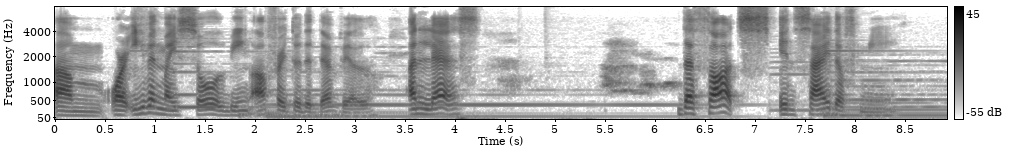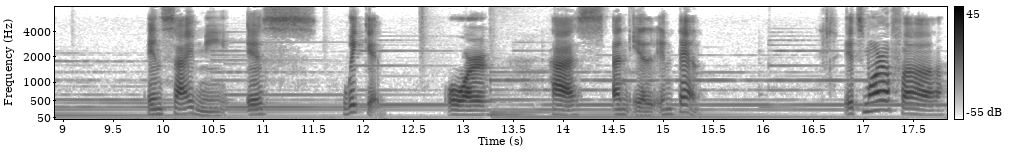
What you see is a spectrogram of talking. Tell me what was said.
um, or even my soul being offered to the devil unless the thoughts inside of me inside me is wicked or has an ill intent. It's more of a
